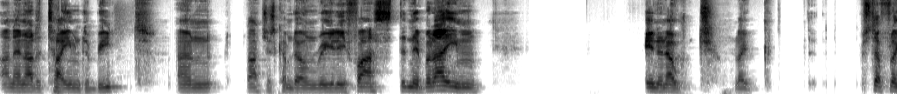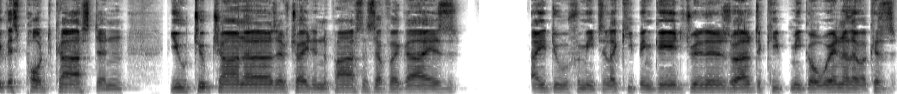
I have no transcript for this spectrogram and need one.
and then had a time to beat, and that just come down really fast, didn't it? But I'm in and out, like stuff like this podcast and YouTube channels I've tried in the past and stuff like that is I do for me to like keep engaged with it as well to keep me going, otherwise because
